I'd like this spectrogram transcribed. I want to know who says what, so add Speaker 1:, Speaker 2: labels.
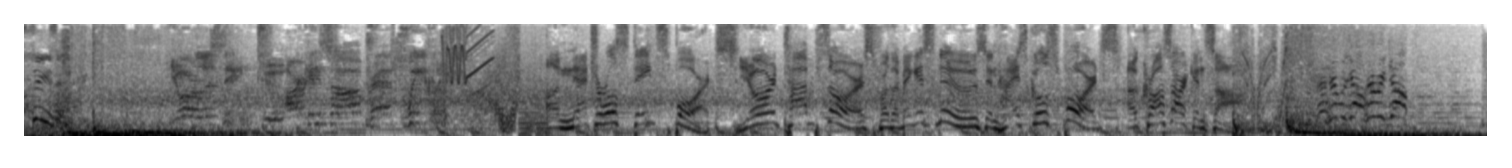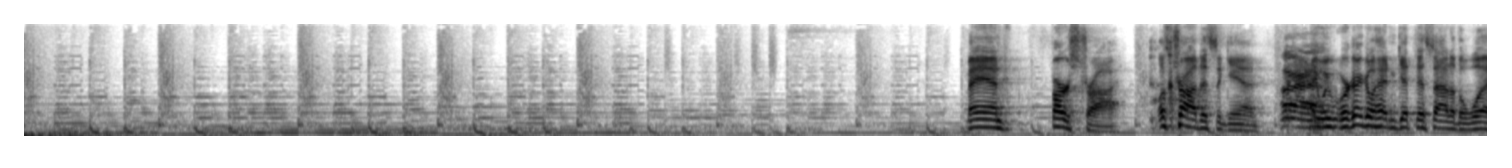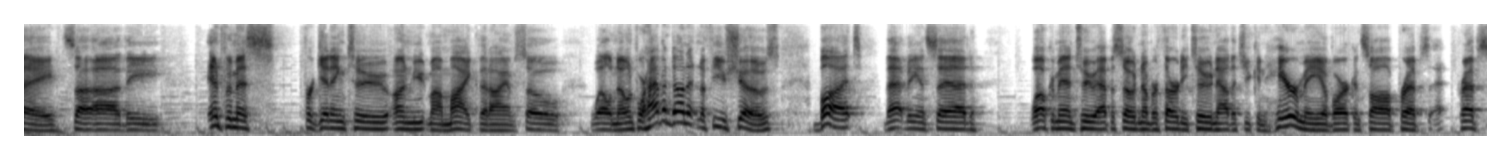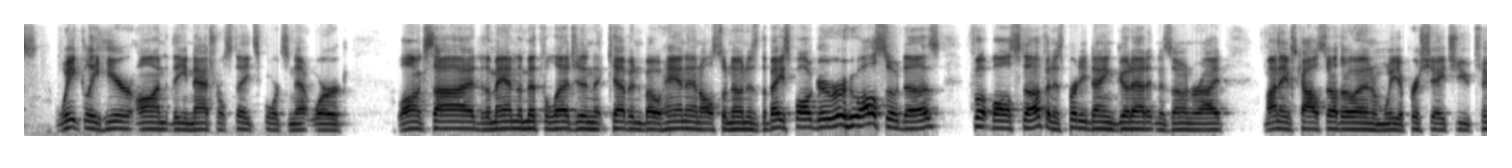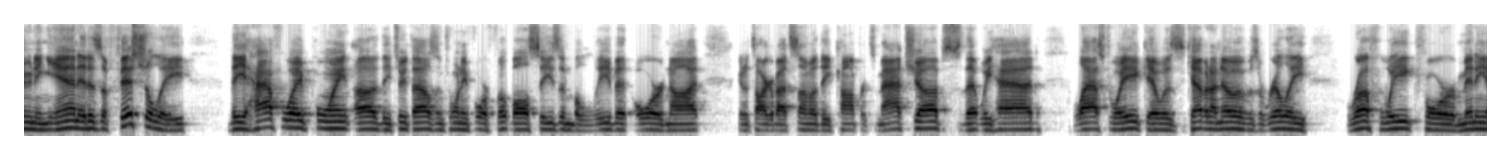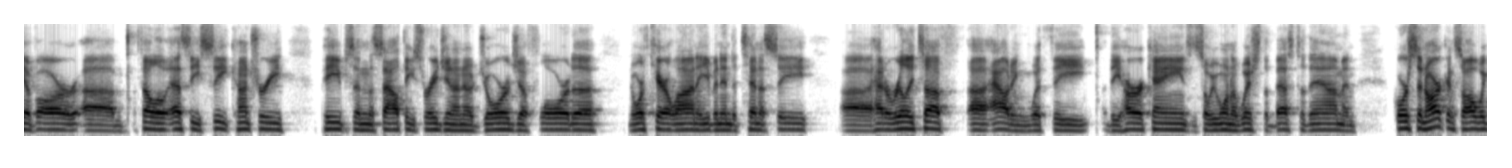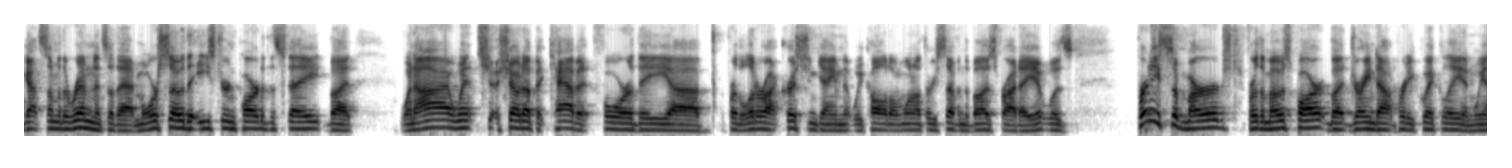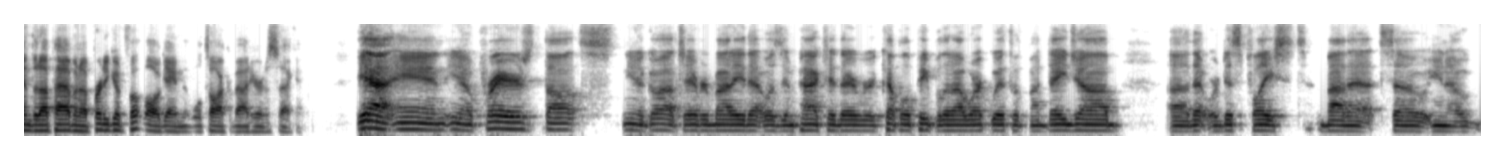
Speaker 1: season.
Speaker 2: You're listening to Arkansas Preps Weekly on Natural State Sports, your top source for the biggest news in high school sports across Arkansas.
Speaker 1: Now, here we go, here we go.
Speaker 3: Man, first try. Let's try this again.
Speaker 4: All right.
Speaker 3: We, we're going to go ahead and get this out of the way. So, uh, the infamous forgetting to unmute my mic that I am so well known for. Haven't done it in a few shows, but that being said, welcome into episode number 32. Now that you can hear me of Arkansas Preps Preps Weekly here on the Natural State Sports Network, alongside the man, the myth, the legend, Kevin Bohannon, also known as the baseball guru, who also does football stuff and is pretty dang good at it in his own right. My name's Kyle Sutherland, and we appreciate you tuning in. It is officially the halfway point of the 2024 football season, believe it or not. I'm Going to talk about some of the conference matchups that we had last week. It was, Kevin, I know it was a really rough week for many of our um, fellow SEC country peeps in the Southeast region. I know Georgia, Florida, North Carolina, even into Tennessee uh, had a really tough uh, outing with the the Hurricanes, and so we want to wish the best to them. And of course, in Arkansas, we got some of the remnants of that, more so the eastern part of the state. But when I went sh- showed up at Cabot for the uh, for the Little Rock Christian game that we called on 103.7 The Buzz Friday, it was pretty submerged for the most part, but drained out pretty quickly, and we ended up having a pretty good football game that we'll talk about here in a second.
Speaker 4: Yeah, and you know, prayers, thoughts, you know, go out to everybody that was impacted. There were a couple of people that I work with with my day job uh, that were displaced by that. So, you know,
